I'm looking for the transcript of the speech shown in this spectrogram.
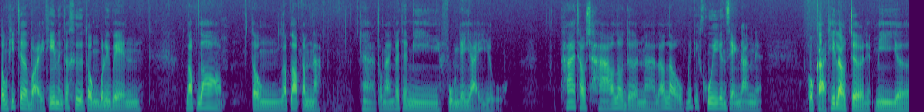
ตรงที่เจอบ่อยที่หนึ่งก็คือตรงบริเวณรอบๆตรงรอบๆตำหนักอ่าตรงนั้นก็จะมีฝูงใหญ่ ๆ อยู่ ถ้าเช้าเช้าเราเดินมาแล้วเราไม่ได้คุยกันเสียงดังเนี่ย โอกาสที่เราเจอเนี่ยมีเยอะ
